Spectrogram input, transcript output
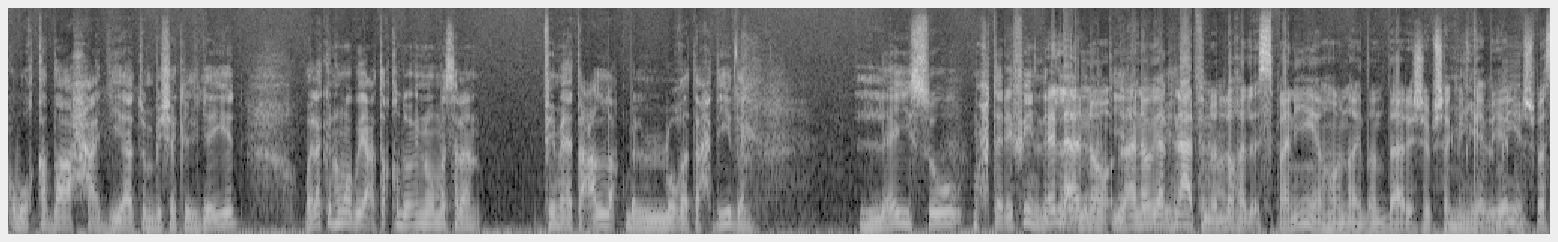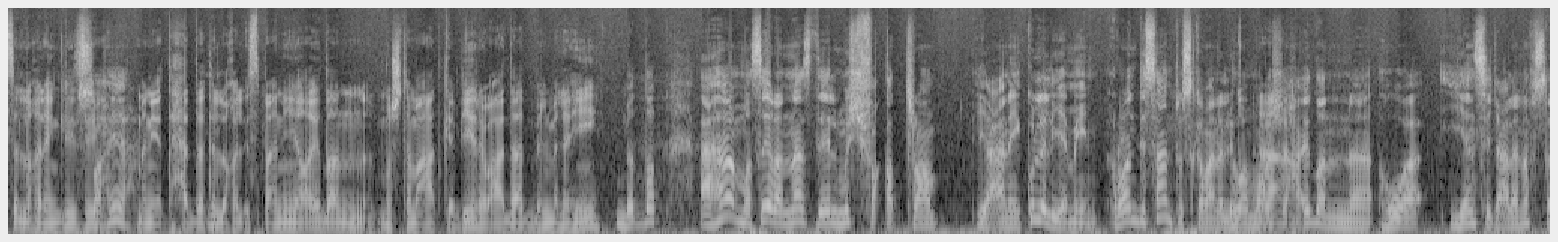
وقضاء حاجياتهم بشكل جيد ولكن هم بيعتقدوا إنه مثلا فيما يتعلق باللغة تحديدا ليسوا محترفين إلا أنه أنا وياك نعرف إنه. اللغة الإسبانية هون أيضا دارجة بشكل كبير. مش بس اللغة الإنجليزية صحيح. من يتحدث اللغة الإسبانية أيضا مجتمعات كبيرة وأعداد بالملايين بالضبط اهم مصير الناس ديل مش فقط ترامب يعني كل اليمين رون دي سانتوس كمان اللي هو مرشح آه. آه. أيضا هو ينسج على نفس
